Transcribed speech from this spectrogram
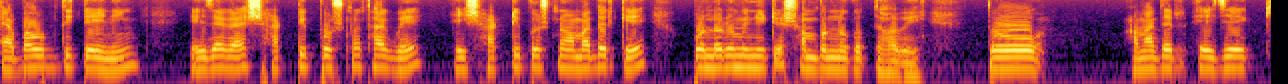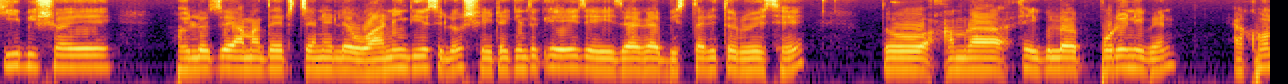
অ্যাবাউট দি ট্রেনিং এই জায়গায় ষাটটি প্রশ্ন থাকবে, এই ষাটটি প্রশ্ন আমাদেরকে পনেরো মিনিটে সম্পন্ন করতে হবে। তো আমাদের এই যে কি বিষয়ে হইল যে আমাদের চ্যানেলে ওয়ার্নিং দিয়েছিল, সেইটা কিন্তু এই যে, এই জায়গায় বিস্তারিত রয়েছে। তো আমরা এইগুলো পড়ে নেবেন। এখন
